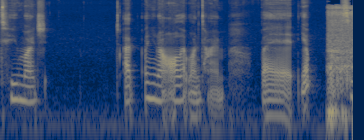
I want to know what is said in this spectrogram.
too much at, you know, all at one time. But, yep. See.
